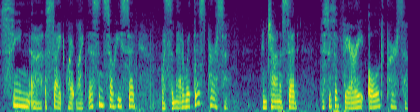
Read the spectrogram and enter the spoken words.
seen uh, a sight quite like this, and so he said, What's the matter with this person? And Channa said, This is a very old person.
